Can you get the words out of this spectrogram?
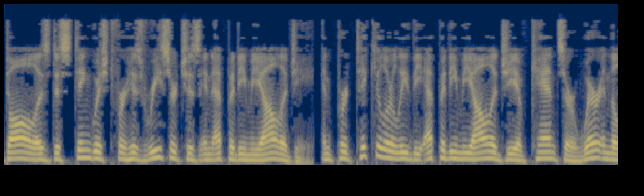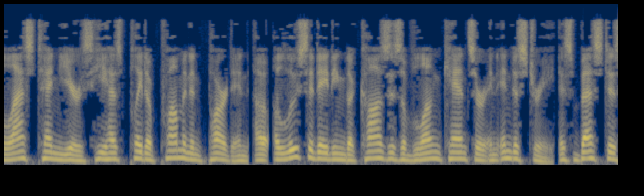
Doll is distinguished for his researches in epidemiology, and particularly the epidemiology of cancer where in the last ten years he has played a prominent part in a elucidating the causes of lung cancer in industry asbestos,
